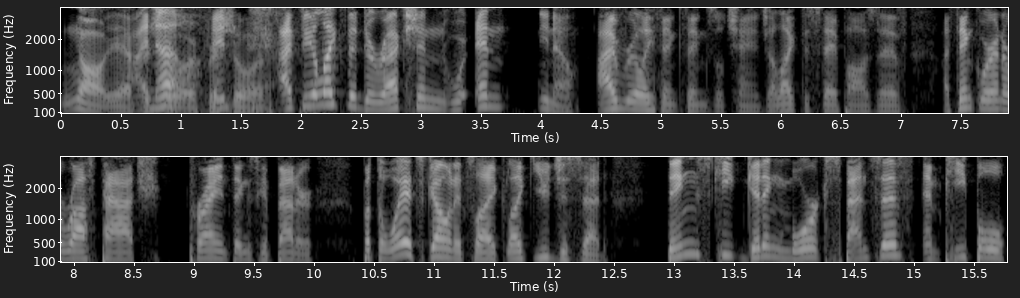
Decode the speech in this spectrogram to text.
No, yeah, for I know. sure, for And sure. I feel like the direction, we're, and you know, I really think things will change. I like to stay positive. I think we're in a rough patch, praying things get better. But the way it's going, it's like, like you just said, things keep getting more expensive, and people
